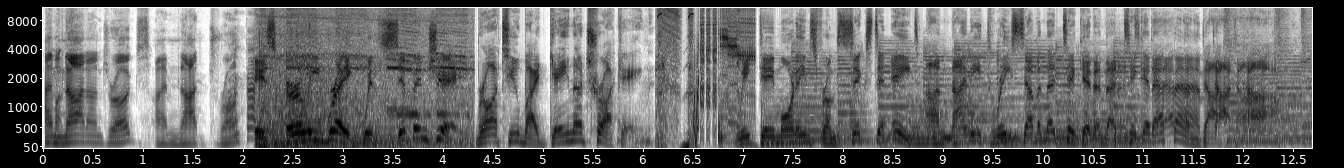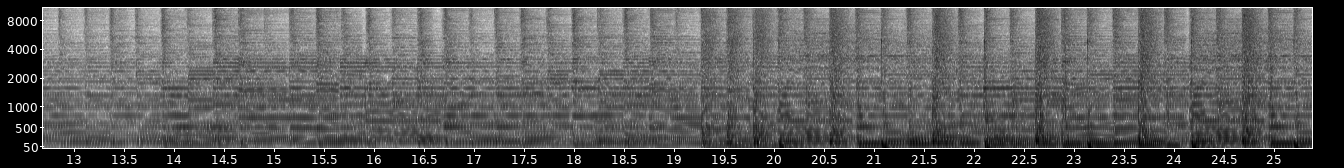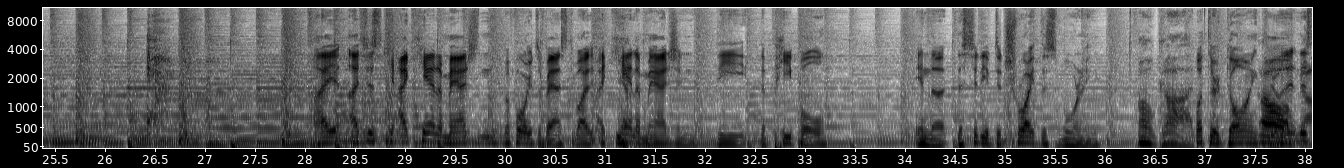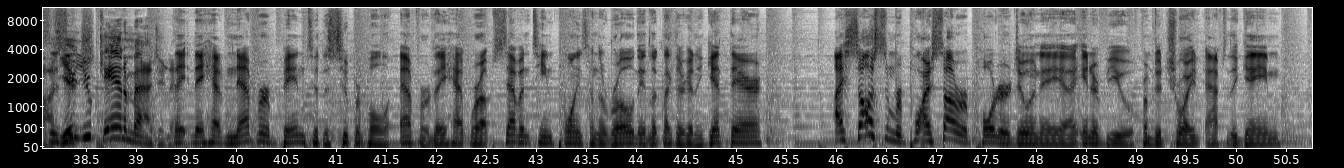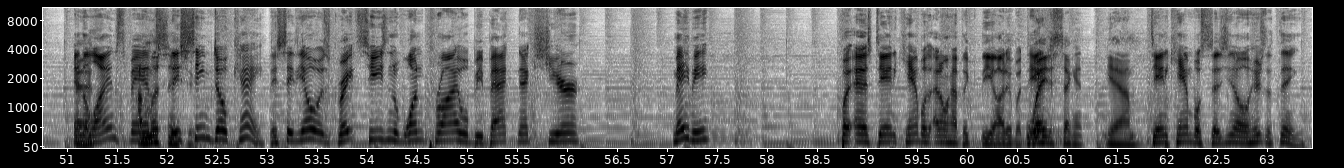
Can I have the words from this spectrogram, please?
I'm not on drugs. I'm not drunk. It's Early Break with Sip and Jay, brought to you by Gana Trucking. Weekday mornings from 6 to 8 on 93.7 The Ticket and theticketfm.com. I, I just I can't imagine before we get to basketball. I, can't imagine the the people in the, the city of Detroit this morning Oh God. what they're going through. Oh This You, you can't imagine it. They, they have never been to the Super Bowl ever. They have were up 17 points on the road. They look like they're going to get there. I saw some report. I saw a reporter doing a uh, interview from Detroit after the game, and Okay. the Lions fans they seemed okay. They said, "You know, it was a great season. One pride. We'll be back next year, maybe." But as Dan Campbell, I don't have the, the audio, but Dan, Wait a second. Yeah. Dan Campbell says, "You know, here's the thing.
